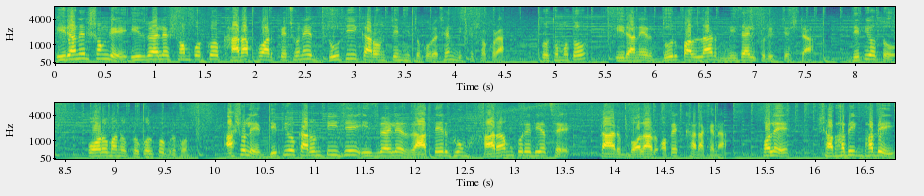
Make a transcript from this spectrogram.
ইরানের সঙ্গে ইসরায়েলের সম্পর্ক খারাপ হওয়ার পেছনে দুটি কারণ চিহ্নিত করেছেন বিশ্লেষকরা। প্রথমত, ইরানের দূরপাল্লার মিসাইল তৈরির চেষ্টা। দ্বিতীয়ত, পরমাণু প্রকল্প গ্রহণ। আসলে দ্বিতীয় কারণটি যে ইসরায়েলের রাতের ঘুম হারাম করে দিয়েছে, তার বলার অপেক্ষা রাখে না। ফলে স্বাভাবিকভাবেই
